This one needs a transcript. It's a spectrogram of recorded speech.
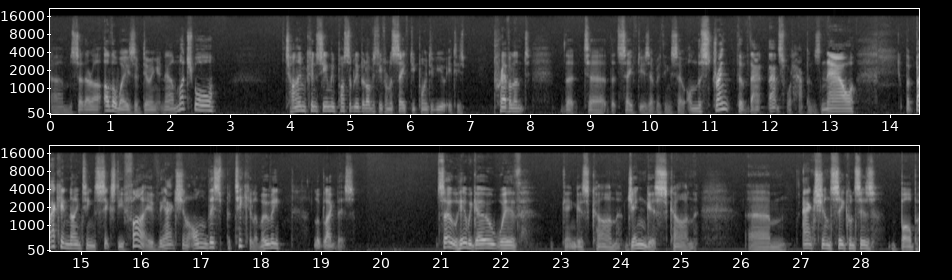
um, so there are other ways of doing it now much more time consuming possibly but obviously from a safety point of view it is prevalent that uh, that safety is everything. So on the strength of that, that's what happens now. But back in 1965, the action on this particular movie looked like this. So here we go with Genghis Khan, Genghis Khan. Um, action sequences, Bob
